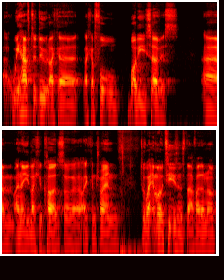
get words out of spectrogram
uh, we have to do like a like a full body service um, I know you like your cars, so uh, I can try and talk about MOTs and stuff. I don't know,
